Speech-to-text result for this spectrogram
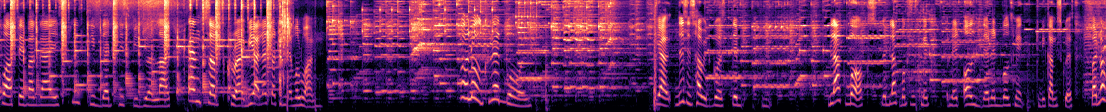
for a favor guys please give that this video a like and subscribe yeah let's start with level one. Look red ball yeah this is how it goes. The black box the black boxes make red all the red balls make to become squares but not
